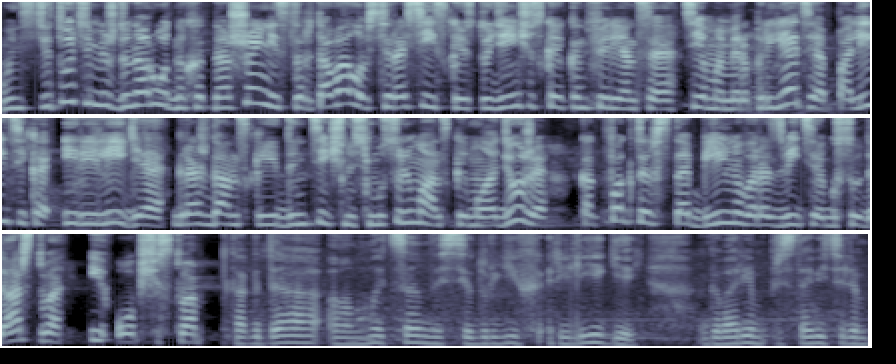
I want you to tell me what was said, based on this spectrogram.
В Институте международных отношений стартовала Всероссийская студенческая конференция. Тема мероприятия – политика и религия. Гражданская идентичность мусульманской молодежи как фактор стабильного развития государства и общества. Когда э, мы ценности других религий говорим представителям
